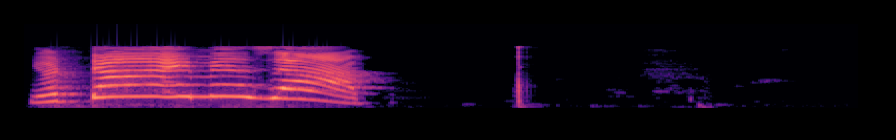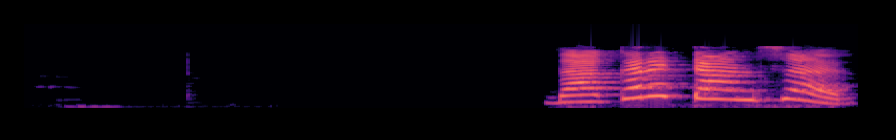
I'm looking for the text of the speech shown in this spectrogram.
Your time is up. The correct answer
